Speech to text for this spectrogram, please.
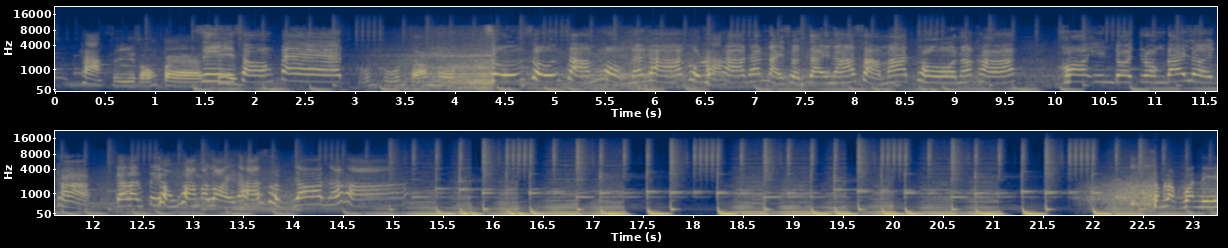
080 ค่ะ 428 428 0036 0036 นะคะ คุณลูกค้าท่านไหนสนใจนะ สามารถโทรนะคะ คออินโดยตรงได้เลยค่ะ การันตีของความอร่อยนะคะ สุดยอดนะคะ รับวันนี้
